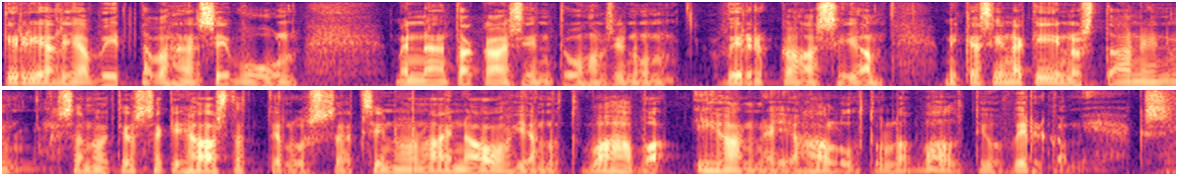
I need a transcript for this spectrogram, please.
kirjailijan viitta vähän sivuun. mennään takaisin tuohon sinun virkaasi. Ja mikä siinä kiinnostaa, niin sanoit jossakin haastattelussa, että sinua on aina ohjannut vahva ihanne ja halu tulla valtion virkamieheksi.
